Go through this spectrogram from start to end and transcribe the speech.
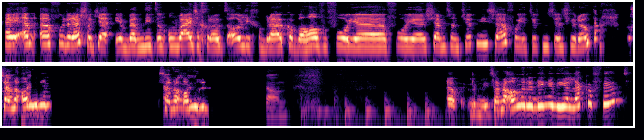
hey, en uh, voor de rest, want je, je bent niet een onwijze grote oliegebruiker, behalve voor je, voor je en chutneys, hè, voor je chutneys en siropen. Zijn er andere... Zijn er andere... Dan. Ja, niet. Zijn er andere dingen die je lekker vindt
